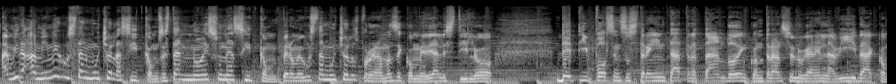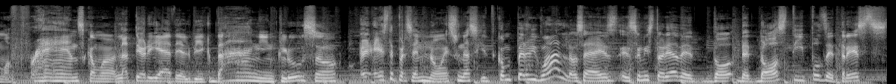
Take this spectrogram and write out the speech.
ah, mira, a mí me gustan mucho las sitcoms. Esta no es una sitcom, pero me gustan mucho los programas de comedia al estilo de tipos en sus 30 tratando de encontrar su lugar en la vida, como Friends, como la teoría del Big Bang incluso. E, este per se no es una sitcom, pero igual, o sea, es, una historia de, de dos tipos, de tres,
